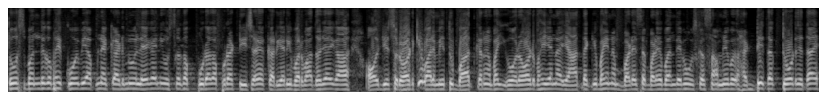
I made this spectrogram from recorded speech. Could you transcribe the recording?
तो उस बंदे को भाई कोई भी अपने अकेडमी में लेगा नहीं, उसका का पूरा का पूरा टीचर का करियर ही बर्बाद हो जाएगा। और जिस रॉड के बारे में तू बात करना भाई, वो रॉड भाई है ना, यहाँ तक कि भाई ना बड़े से बड़े बंदे भी उसके सामने हड्डी तक तोड़ देता है।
